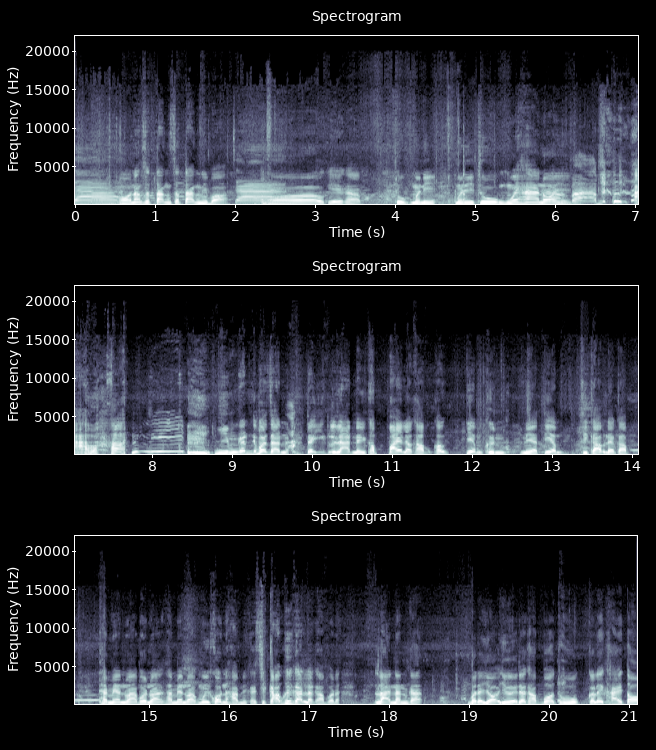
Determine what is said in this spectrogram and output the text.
จ้าอ๋อนั่งสตั้งสตั้งนี่บ่จ้าอ๋อโอเคครับ ถูกมื้อนี้มื้อนี้ถูกหวยห้าน้อย บาทอ้าวนี่ยิ้มกันว่าซั่นแต่อีกร้านหนึงเขาไปแล้วครับ เขาเตรียมขึ้นเนี่ยเตรียมสิกลับแล้วครับถ้าแม่นว่าเพิ่นว่าถ้าแม่นว่ามีคนหับนี่ก็สิกลับคือกันแหละครับว่าร้านนั้นก็บ่ได้เยาะเย้ยนะครับบ่ถูกก็เลยขายต่อ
